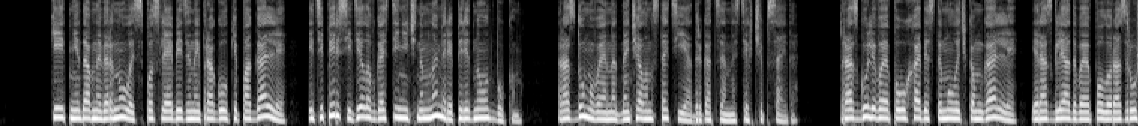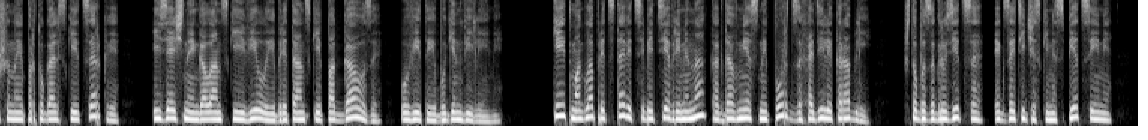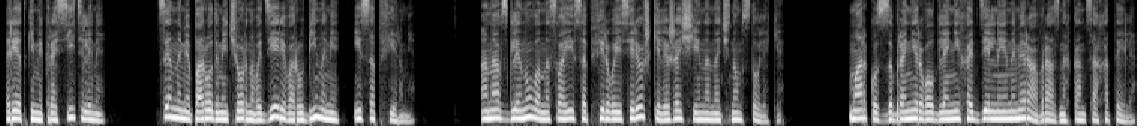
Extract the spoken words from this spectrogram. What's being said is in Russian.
Кейт недавно вернулась после обеденной прогулки по Галле и теперь сидела в гостиничном номере перед ноутбуком, раздумывая над началом статьи о драгоценностях Чипсайда. Разгуливая по ухабистым улочкам Галли и разглядывая полуразрушенные португальские церкви, изящные голландские виллы и британские пакгаузы, увитые бугенвиллиями, Кейт могла представить себе те времена, когда в местный порт заходили корабли, чтобы загрузиться экзотическими специями, редкими красителями, ценными породами черного дерева, рубинами и сапфирами. Она взглянула на свои сапфировые сережки, лежащие на ночном столике. Маркус забронировал для них отдельные номера в разных концах отеля.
